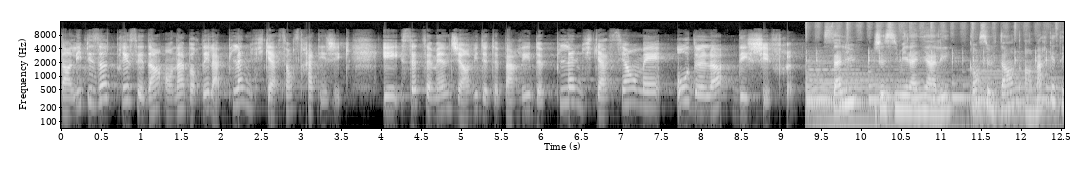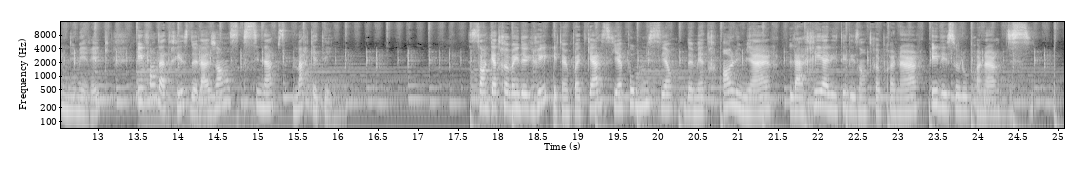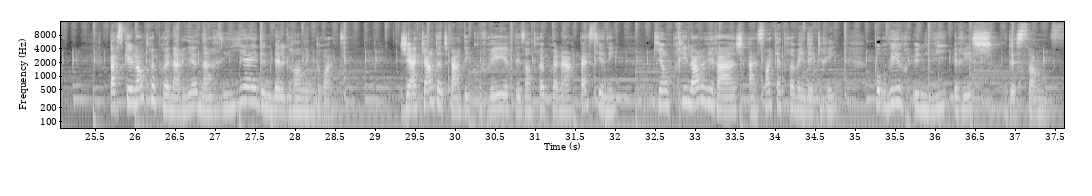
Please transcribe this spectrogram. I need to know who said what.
Speaker 1: Dans l'épisode précédent, on abordait la planification stratégique. Et cette semaine, j'ai envie de te parler de planification, mais au-delà des chiffres.
Speaker 2: Salut, je suis Mélanie Allé, consultante en marketing numérique et fondatrice de l'agence Synapse Marketing. 180 degrés est un podcast qui a pour mission de mettre en lumière la réalité des entrepreneurs et des solopreneurs d'ici. Parce que l'entrepreneuriat n'a rien d'une belle grande ligne droite. J'ai à cœur de te faire découvrir des entrepreneurs passionnés qui ont pris leur virage à 180 degrés pour vivre une vie riche de sens.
